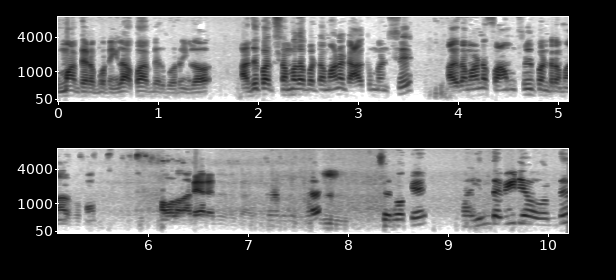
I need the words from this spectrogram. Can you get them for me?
அம்மா பேரை போடுறீங்களோ அப்பா பேர் போடுறீங்களோ அது பார்த்து சம்மந்தப்பட்டமான டாக்குமெண்ட்ஸு அதுமான ஃபார்ம் ஃபில் பண்ணுற மாதிரி இருக்கும். அவ்வளோதான் வேற எதுவும் இருக்காது. சரி ஓகே இந்த வீடியோ வந்து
